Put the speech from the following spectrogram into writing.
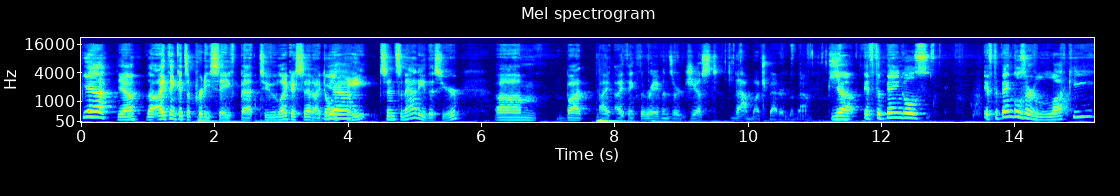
Yeah, Yeah, I think it's a pretty safe bet too. Like I said, I don't Yeah. hate Cincinnati this year, um, but I, I think the Ravens are just that much better than them. yeah. If the Bengals, if the Bengals are lucky,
